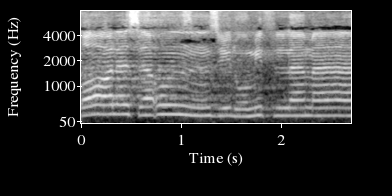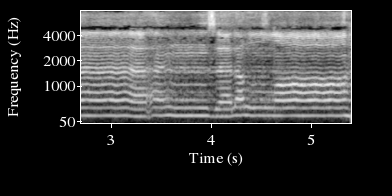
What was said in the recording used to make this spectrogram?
قال سأنزل مثل ما أنزل الله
